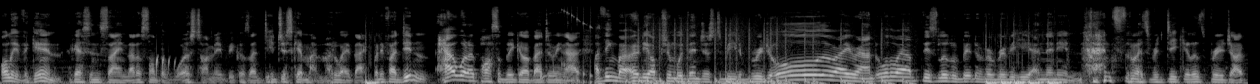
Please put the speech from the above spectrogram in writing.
Olive again. I guess in saying that it's not the worst timing because I did just get my motorway back. But if I didn't, how would I possibly go about doing that? I think my only option would then just be to bridge all the way around, all the way up this little bit of a river here and then in. That's the most ridiculous bridge I've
